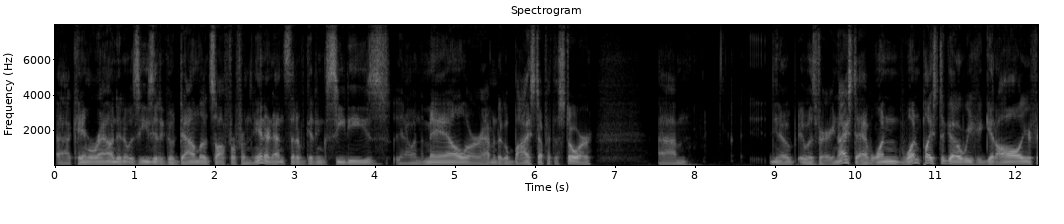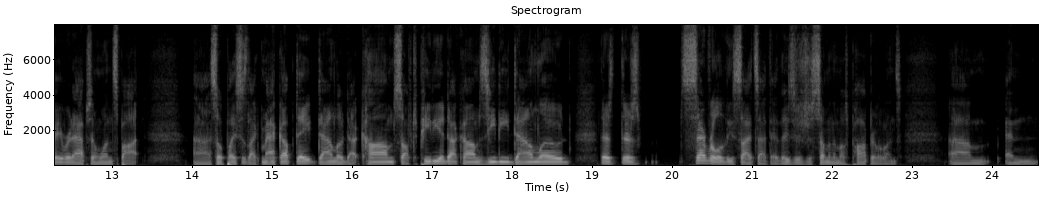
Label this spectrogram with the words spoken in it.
uh, came around and it was easy to go download software from the internet instead of getting CDs, you know, in the mail or having to go buy stuff at the store um, you know, it was very nice to have one one place to go where you could get all your favorite apps in one spot. Uh, so places like Mac Update, Download.com, Softpedia.com, ZD Download. There's there's several of these sites out there. These are just some of the most popular ones. Um, and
